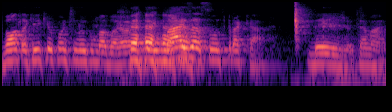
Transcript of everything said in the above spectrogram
Volta aqui que eu continuo com o Babaioff, tem mais assunto pra cá. Beijo, até mais.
